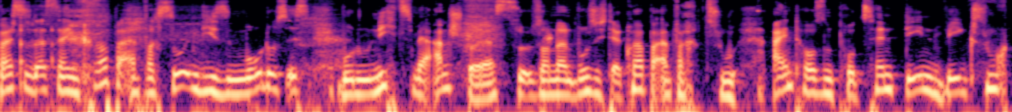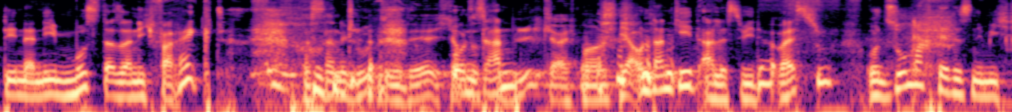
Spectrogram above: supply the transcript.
Weißt du, dass dein Körper einfach so in diesem Modus ist, wo du nichts mehr ansteuerst, so, sondern wo sich der Körper einfach zu 1000% den Weg sucht, den er nehmen muss, dass er nicht verreckt. Das ist eine gute Idee. Ich glaube, und das dann- ich gleich mal. Ja, und dann geht alles wieder, weißt du? Und so macht er das nämlich,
